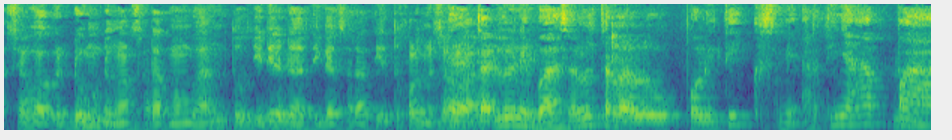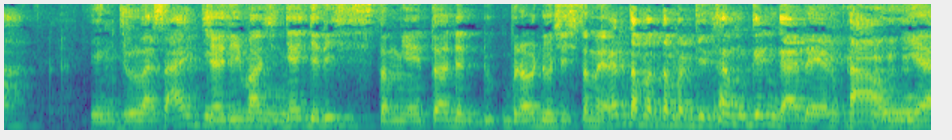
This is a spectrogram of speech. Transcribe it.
sewa gedung dengan syarat membantu. Jadi ada tiga syarat itu kalau misalnya tadi dulu nih bahasa lu terlalu politikus nih. Artinya apa? Yang jelas aja. jadi gitu. maksudnya jadi sistemnya itu ada berapa dua sistem ya kan teman-teman kita mungkin nggak ada yang tahu. Iya,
